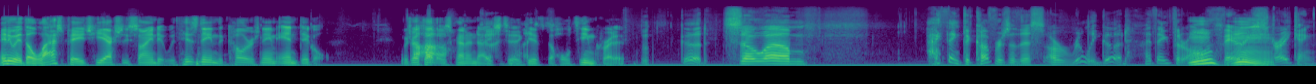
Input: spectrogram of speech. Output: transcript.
Anyway, the last page, he actually signed it with his name, the color's name, and Diggle, which I thought Ah, was kind of nice to give the whole team credit. Good. So, um, I think the covers of this are really good. I think they're all very Mhm. striking.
